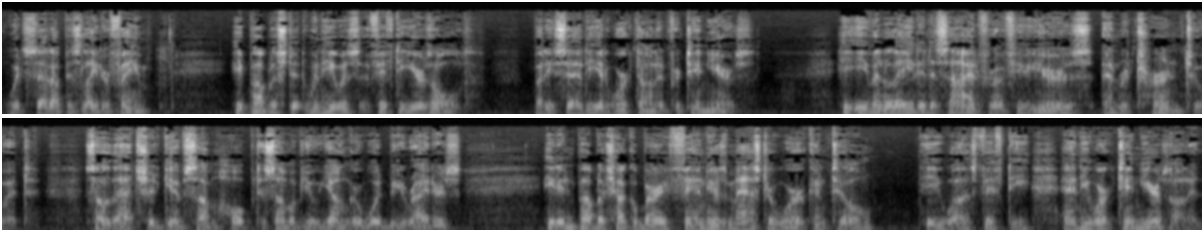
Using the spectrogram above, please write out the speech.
which set up his later fame. He published it when he was 50 years old, but he said he had worked on it for 10 years. He even laid it aside for a few years and returned to it. So that should give some hope to some of you younger would-be writers. He didn't publish Huckleberry Finn, his master work, until he was 50 and he worked 10 years on it.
